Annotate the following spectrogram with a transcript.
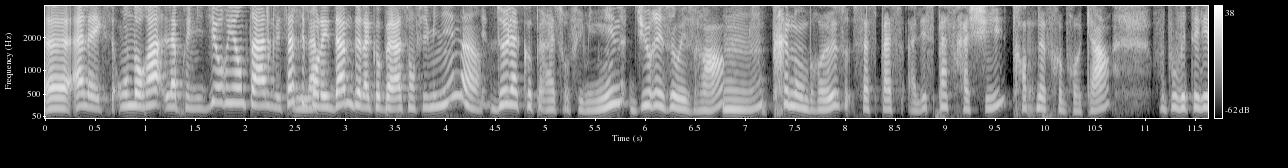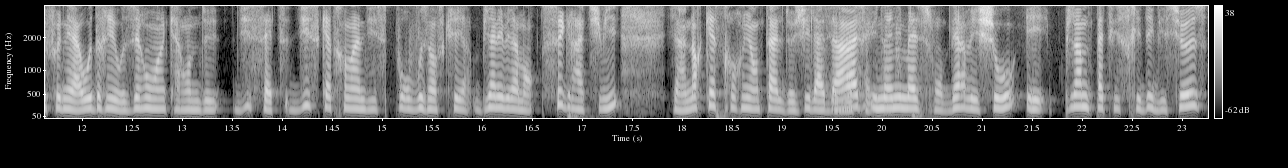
euh, Alex, on aura l'après-midi oriental, mais ça, c'est La- pour les dames de la coopération féminine De la coopération féminine, du réseau Ezra, qui sont très nombreuses. Ça se passe à l'espace Rachi, 39 rue Brocard. Vous pouvez téléphoner à Audrey au 01 42 17 10 90 pour vous inscrire. Bien évidemment, c'est gratuit. Il y a un orchestre oriental de Gilles Haddad, une hein. animation d'Hervé Chaud et plein de pâtisseries délicieuses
